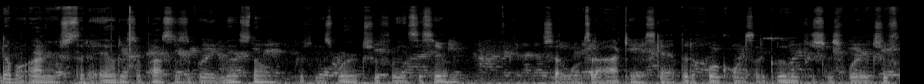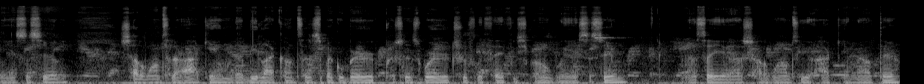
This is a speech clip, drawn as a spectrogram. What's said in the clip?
Double honors to the elders, apostles of Great Millstone, preaching this word truthfully and sincerely. Shalom to the Akim, scattered the four corners of the globe, preaching this word truthfully and sincerely. Shalom to the Akim, that be like unto the speckled bird, preaching this word truthfully, faithfully, strongly, and sincerely. And I say uh, shalom to you Akim out there.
